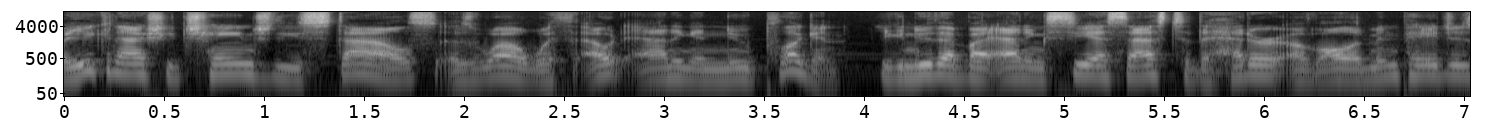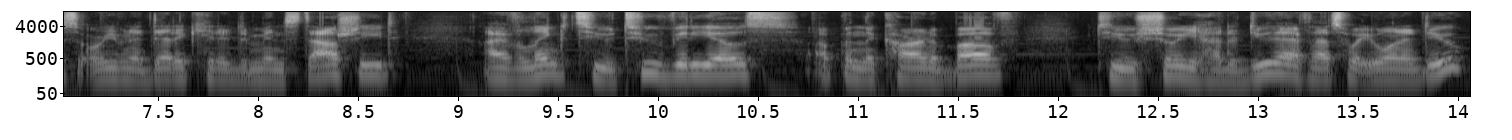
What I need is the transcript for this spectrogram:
But you can actually change these styles as well without adding a new plugin. You can do that by adding CSS to the header of all admin pages or even a dedicated admin style sheet. I've linked to two videos up in the card above to show you how to do that if that's what you want to do.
